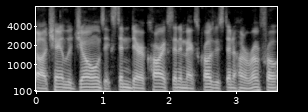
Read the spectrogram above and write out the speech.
uh, Chandler Jones, extending Derek Carr, extending Maxx Crosby, extending Hunter Renfrow.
